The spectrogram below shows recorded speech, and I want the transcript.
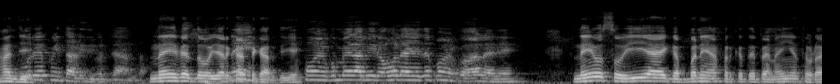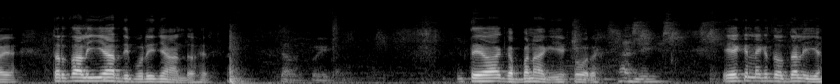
ਹਾਂਜੀ। ਪੂਰੇ 45 ਦੀ ਫਿਰ ਜਾਣ ਦਾ। ਨਹੀਂ ਫਿਰ 2000 ਘੱਟ ਨਹੀਂ, ਕਰ ਦਈਏ। ਭਾਵੇਂ ਕੋ ਮੇਰਾ ਵੀ ਰੋ ਲੈ ਜੇ ਤੇ ਭਾਵੇਂ ਕੋ ਆ ਲੈ ਜੇ ਨਹੀਂ ਉਹ ਸੂਈ ਆ ਇਹ ਗੱਬਨ ਆ ਫ਼ਰਕ ਤੇ ਪੈਣਾ ਹੀ ਆ ਥੋੜਾ ਜਿਹਾ। 43000 ਦੀ ਪੂਰੀ ਜਾਣ ਦੋ ਫਿਰ। ਚਲ ਕੋਈ ਗੱਲ ਨੀ। ਤੇ ਆ ਗੱਬਨ ਆ ਗਈ ਇੱਕ ਹੋਰ। ਹਾਂਜੀ। ਇਹ ਕਿੰਨੇ ਕ ਦੁੱਧ ਵਾਲੀ ਆ?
